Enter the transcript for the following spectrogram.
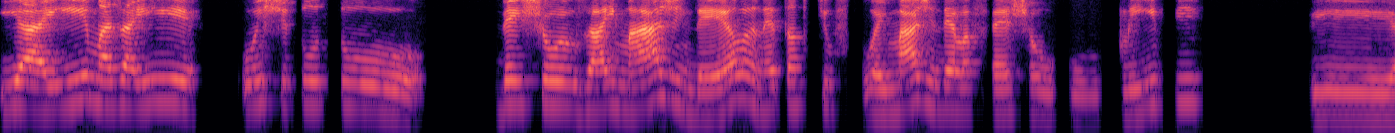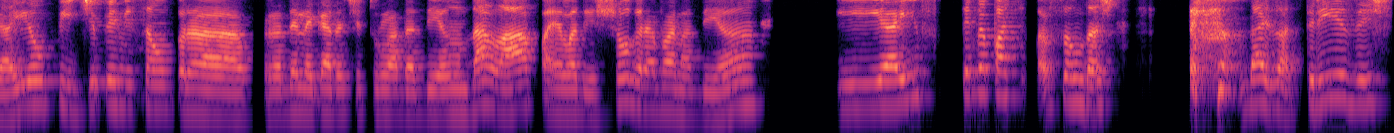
E aí, mas aí o Instituto deixou eu usar a imagem dela, né? Tanto que a imagem dela fecha o, o clipe. E aí eu pedi permissão para a delegada titular da DEAN da Lapa, ela deixou gravar na DEAN, e aí teve a participação das, das atrizes,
